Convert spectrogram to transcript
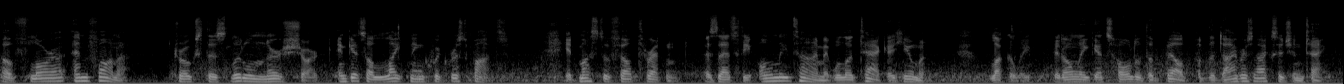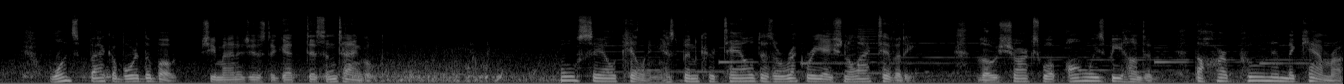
of flora and fauna, strokes this little nurse shark and gets a lightning-quick response. It must have felt threatened, as that's the only time it will attack a human. Luckily, it only gets hold of the belt of the diver's oxygen tank. Once back aboard the boat, she manages to get disentangled. Wholesale killing has been curtailed as a recreational activity. Though sharks will always be hunted, the harpoon and the camera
